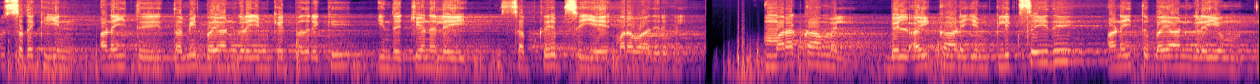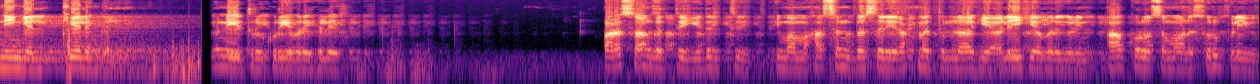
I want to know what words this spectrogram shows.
சதக்கியின் அனைத்து தமிழ் பயான்களையும் கேட்பதற்கு இந்த சேனலை சப்ஸ்கிரைப் செய்ய மறவாதீர்கள். மறக்காமல் பெல் ஐக்கானையும் கிளிக் செய்து அனைத்து பயான்களையும் நீங்கள் கேளுங்கள். கண்ணியத்திற்குரியவர்களே அரசாங்கத்தை எதிர்த்து இமாம் ஹசன் பசரி ரஹமத்துல்லாஹி அலேஹி அவர்களின் ஆக்ரோசமான சுருப்பொழிவு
